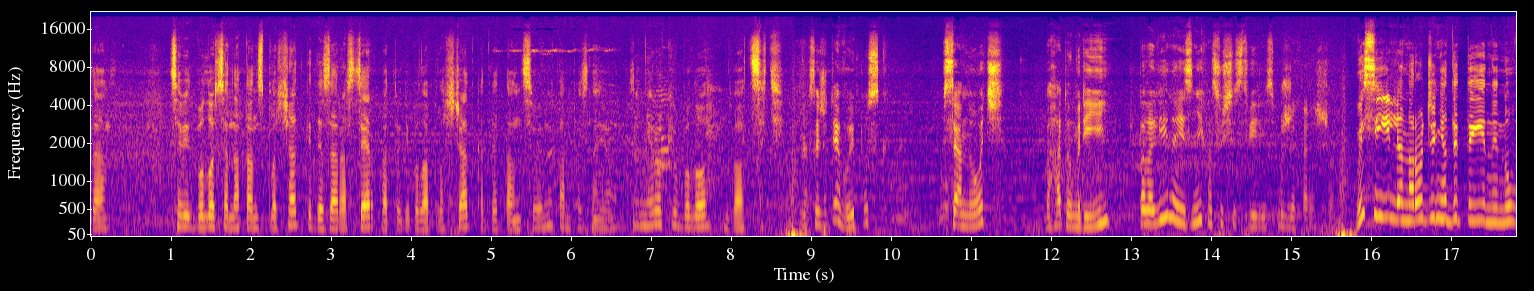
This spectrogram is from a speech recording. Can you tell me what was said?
Да. Це відбулося на танцплощадці, де зараз церква, тоді була площадка для танців. і Ми там познайомилися. Мені років було 20. На все життя випуск, вся ніч, багато мрій. Половина із них осуществились, уже хорошо. Весілля, народження дитини. Ну,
